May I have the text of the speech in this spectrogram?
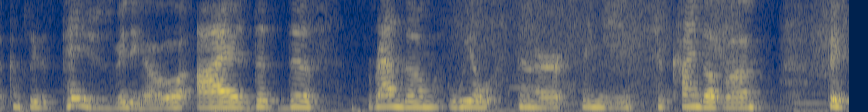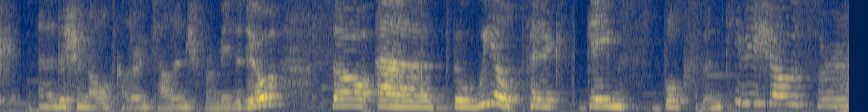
uh, completed pages video, I did this random wheel spinner thingy to kind of uh, pick an additional coloring challenge for me to do. So uh, the wheel picked games, books and TV shows or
